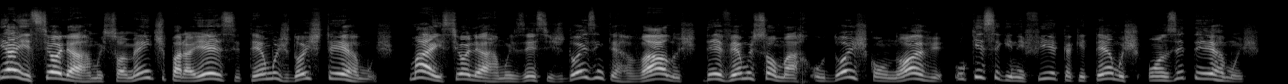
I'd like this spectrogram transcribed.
E aí, se olharmos somente para esse, temos dois termos. Mas, se olharmos esses dois intervalos, devemos somar o 2 com 9, o que significa que temos 11 termos.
